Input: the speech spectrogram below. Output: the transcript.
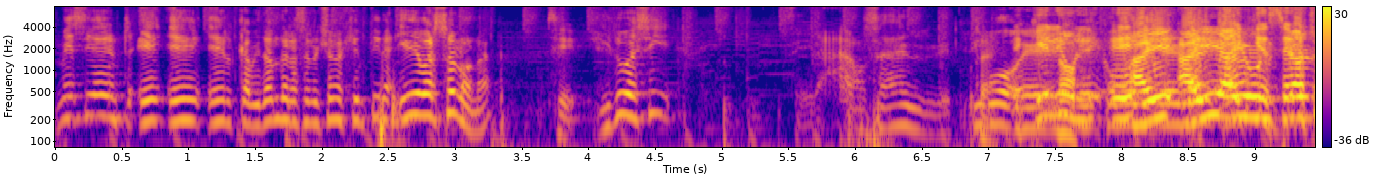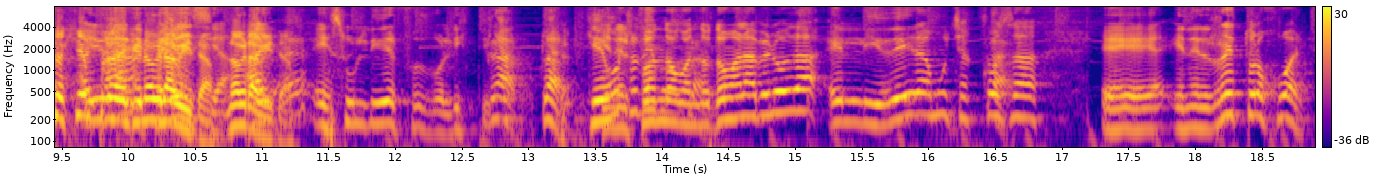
Messi es, es- es- es el capitán de la selección argentina y de Barcelona. Sí. Y tú decís, será, o sea, el tipo. Es que él es Ahí- ahí hay un caso ejemplo de que no gravita, diferencia. no gravita. Hay- es un líder futbolístico. Claro, claro. Que en el fondo, tipo, cuando claro. toma la pelota, él lidera muchas cosas eh, en el resto de los jugadores.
